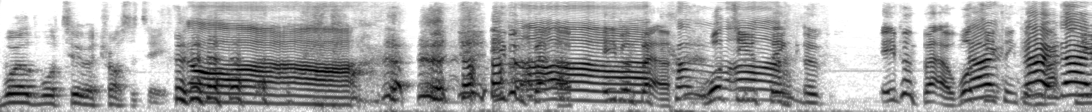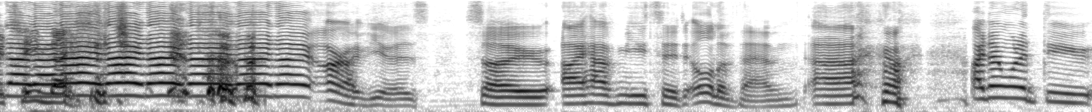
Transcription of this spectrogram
World War II atrocity? Ah, even better. Ah, even better. What do you on. think of? Even better. What no, do you think no, of no, Matt's no, new no, team no, name? no, no, no, no, no. All right, viewers. So I have muted all of them. Uh, I don't want to do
